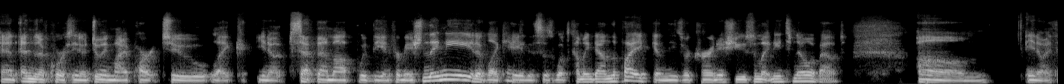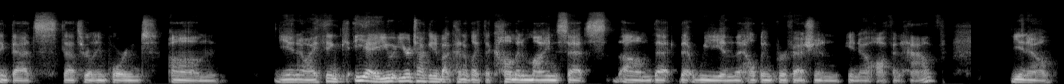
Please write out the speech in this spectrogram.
and and then of course you know doing my part to like you know set them up with the information they need of like hey this is what's coming down the pike and these are current issues you might need to know about. Um you know i think that's that's really important. Um you know i think yeah you, are talking about kind of like the common mindsets um, that that we in the helping profession you know often have. You know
